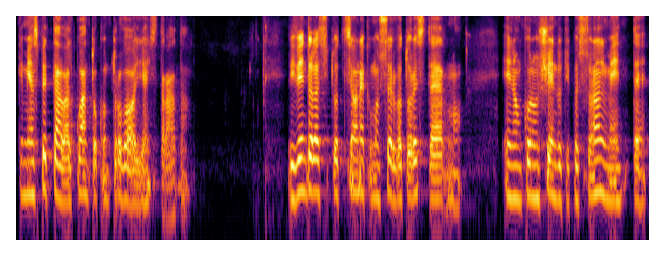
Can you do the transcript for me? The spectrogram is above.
che mi aspettava alquanto controvoglia in strada. Vivendo la situazione come osservatore esterno e non conoscendoti personalmente,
